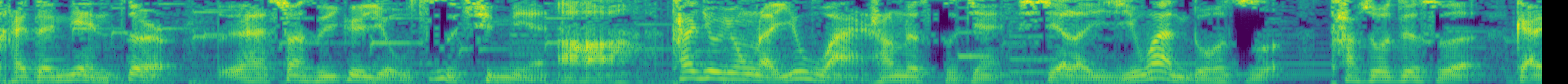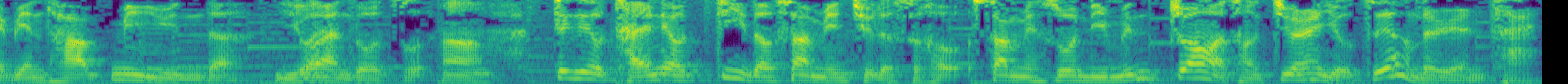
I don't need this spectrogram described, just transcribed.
还在练字儿，呃，算是一个有志青年啊。他就用了一晚上的时间写了一万多字。他说这是改变他命运的一万多字啊。这个材料递到上面去的时候，上面说你们砖瓦厂居然有这样的人才。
